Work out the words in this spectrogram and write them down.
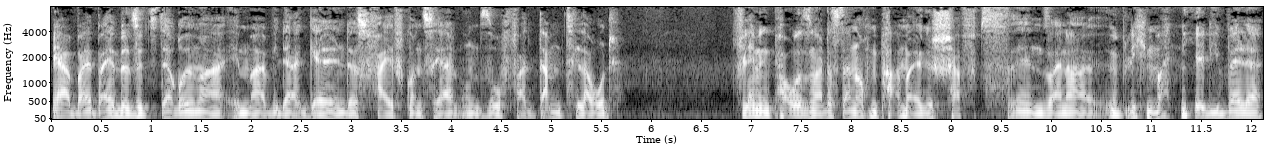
Ja, bei Ballbesitz der Römer immer wieder gellendes Pfeifkonzert und so verdammt laut. Fleming Pausen hat es dann noch ein paar Mal geschafft, in seiner üblichen Manier die Welle,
